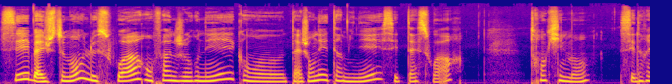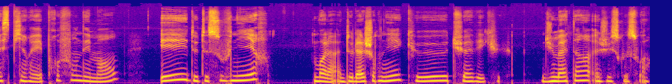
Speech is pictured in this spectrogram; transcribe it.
C'est bah, justement le soir, en fin de journée, quand ta journée est terminée, c'est de t'asseoir tranquillement, c'est de respirer profondément et de te souvenir voilà, de la journée que tu as vécue, du matin jusqu'au soir.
